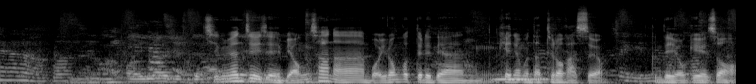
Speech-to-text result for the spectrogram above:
아빠 일하실 때. 지금 현재 이제 명사나 뭐 이런 것들에 대한 개념은 다 들어갔어요 근데 여기에서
